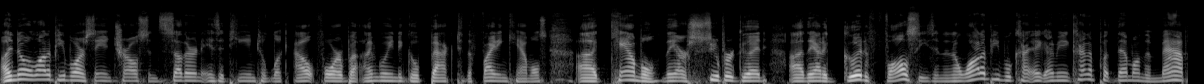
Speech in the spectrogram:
I know a lot of people are saying Charleston Southern is a team to look out for, but I'm going to go back to the Fighting Camels. Uh, Campbell, they are super good. Uh, they had a good fall season, and a lot of people kind of, I mean, kind of put them on the map,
